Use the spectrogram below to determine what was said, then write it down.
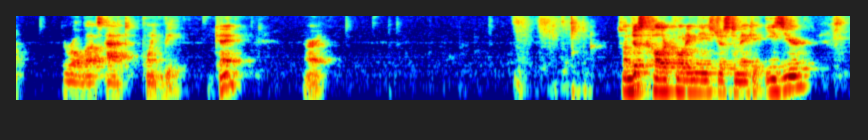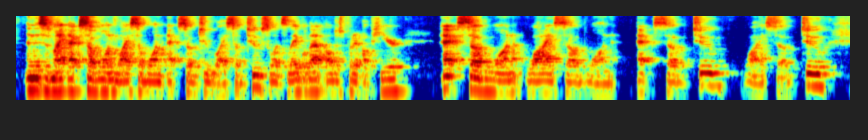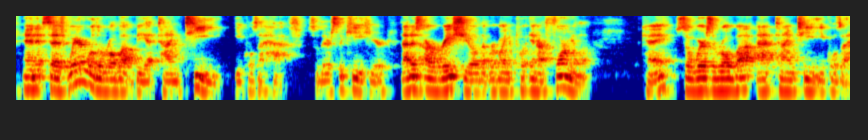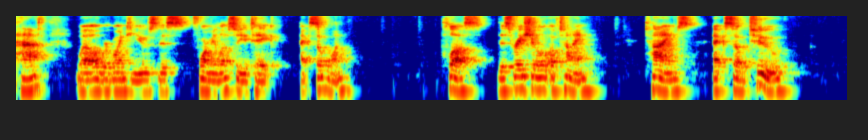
the robot's at point B. Okay? All right. So I'm just color coding these just to make it easier. And this is my x sub 1, y sub 1, x sub 2, y sub 2. So let's label that. I'll just put it up here. x sub 1, y sub 1, x sub 2, y sub 2. And it says, where will the robot be at time t equals a half? So there's the key here. That is our ratio that we're going to put in our formula. Okay, so where's the robot at time t equals a half? Well, we're going to use this formula. So you take x sub 1 plus this ratio of time times x sub 2,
